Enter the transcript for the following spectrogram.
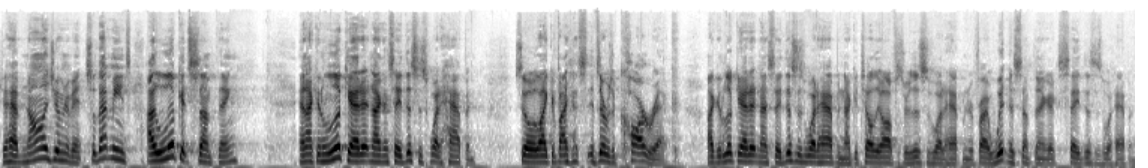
To have knowledge of an event. So that means I look at something, and I can look at it and I can say, "This is what happened." So, like if I if there was a car wreck, I could look at it and I say, This is what happened. I could tell the officer, This is what happened. Or if I witnessed something, I could say, This is what happened.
